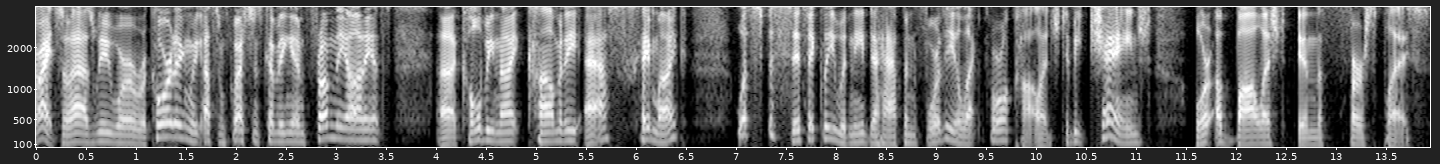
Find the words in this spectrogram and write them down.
All right, so as we were recording, we got some questions coming in from the audience. Uh, Colby Knight Comedy asks Hey, Mike, what specifically would need to happen for the Electoral College to be changed or abolished in the first place?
